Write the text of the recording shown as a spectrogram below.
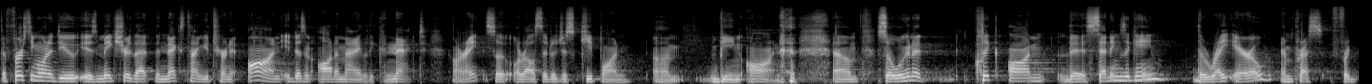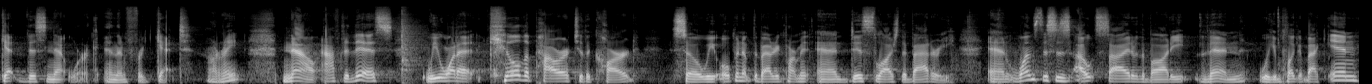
the first thing you want to do is make sure that the next time you turn it on, it doesn't automatically connect. All right. So, or else it'll just keep on um, being on. um, so, we're going to click on the settings again the right arrow and press forget this network and then forget, all right? Now, after this, we wanna kill the power to the card so we open up the battery compartment and dislodge the battery. And once this is outside of the body, then we can plug it back in.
